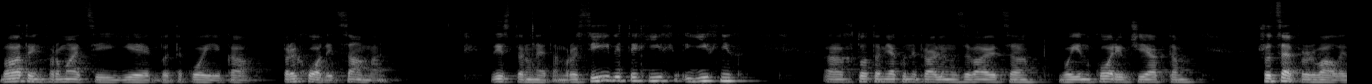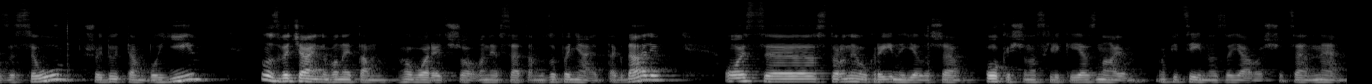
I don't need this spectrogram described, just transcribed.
Багато інформації є, якби такої, яка приходить саме зі сторони там, Росії від тих їх, їхніх, е, хто там, як вони правильно називаються, воєнкорів чи як там, що це прорвали ЗСУ, що йдуть там бої. Ну, звичайно, вони там говорять, що вони все там зупиняють і так далі. Ось е, з сторони України є лише поки що, наскільки я знаю, офіційна заява, що це не,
